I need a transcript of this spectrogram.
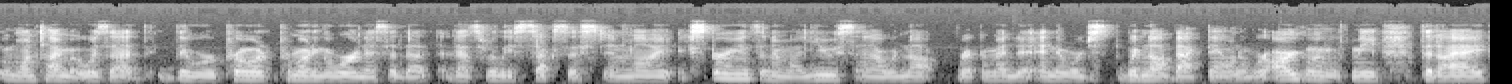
one time it was that they were pro- promoting a word and I said that that's really sexist in my experience and in my use and I would not recommend it and they were just would not back down and were arguing with me that I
